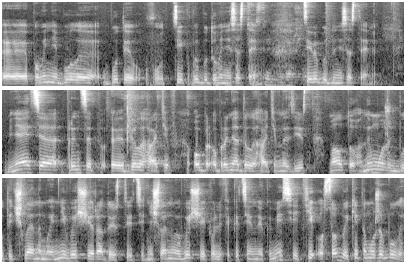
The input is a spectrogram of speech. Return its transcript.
е, повинні були бути в цій вибудованій системі. Цій вибудованій системі. Міняється принцип е, делегатів, обрання делегатів на з'їзд. Мало того, не можуть бути членами ні Вищої ради юстиції, ні членами Вищої кваліфікаційної комісії ті особи, які там уже були.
